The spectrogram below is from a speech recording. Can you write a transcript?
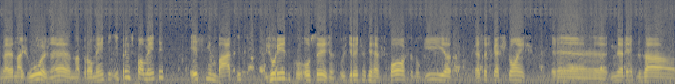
né, nas ruas, né, naturalmente, e principalmente esse embate jurídico, ou seja, os direitos de resposta no guia, essas questões é, inerentes a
